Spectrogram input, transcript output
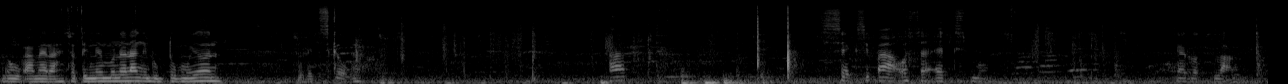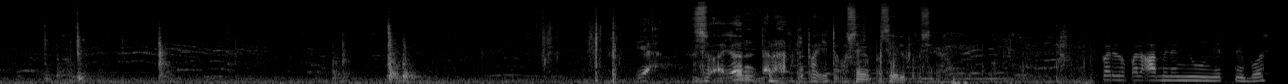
yung camera. So, tingnan mo na lang. Idugtong mo yon So, let's go. At, sexy pa ako sa ex mo. Lang. Yeah. So ayun, tara. Pakita ko sa'yo. Pasilip ko sa'yo. Pareho pala kami ng unit ni boss.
